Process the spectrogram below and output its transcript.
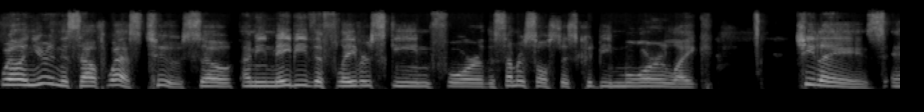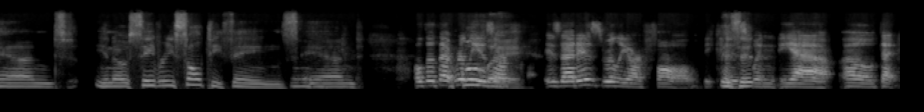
Well, and you're in the Southwest too. So, I mean, maybe the flavor scheme for the summer solstice could be more like chiles and, you know, savory, salty things mm. and although that really is our is that is really our fall because when yeah oh that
